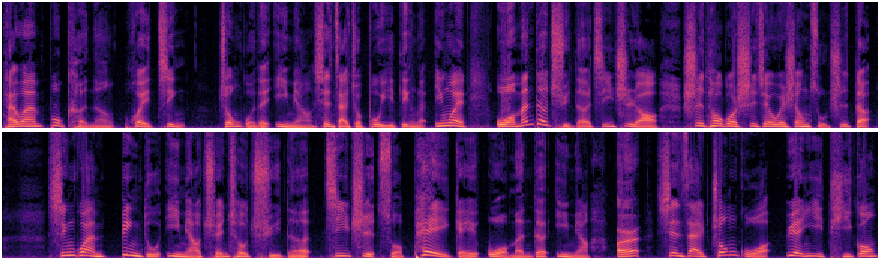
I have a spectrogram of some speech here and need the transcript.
台湾不可能会进中国的疫苗，现在就不一定了，因为我们的取得机制哦是透过世界卫生组织的。新冠病毒疫苗全球取得机制所配给我们的疫苗，而现在中国愿意提供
